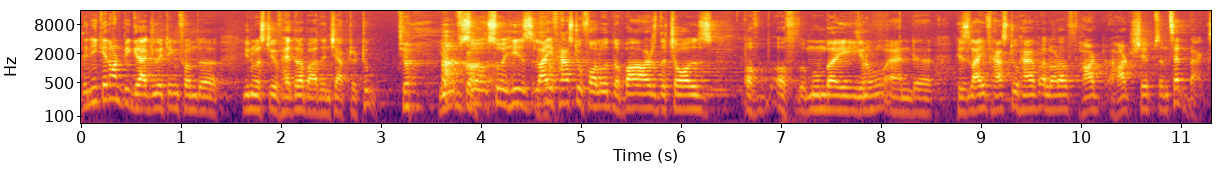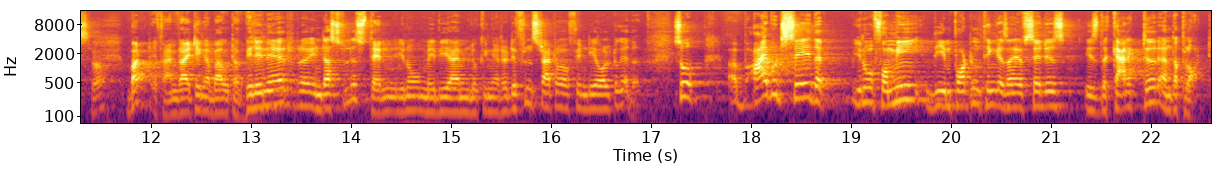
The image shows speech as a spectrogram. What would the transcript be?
then he cannot be graduating from the University of Hyderabad in chapter 2. Sure. You know, Of so, so his life has to follow the bars, the chawls of, of Mumbai, you know, and uh, his life has to have a lot of hard, hardships and setbacks. But if I'm writing about a billionaire uh, industrialist, then, you know, maybe I'm looking at a different strata of India altogether. So uh, I would say that, you know, for me, the important thing, as I have said, is, is the character and the plot.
